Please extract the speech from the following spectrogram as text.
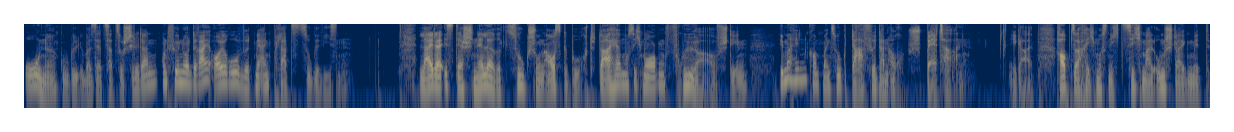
ohne Google-Übersetzer zu schildern, und für nur 3 Euro wird mir ein Platz zugewiesen. Leider ist der schnellere Zug schon ausgebucht, daher muss ich morgen früher aufstehen. Immerhin kommt mein Zug dafür dann auch später an. Egal. Hauptsache, ich muss nicht zigmal umsteigen mit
